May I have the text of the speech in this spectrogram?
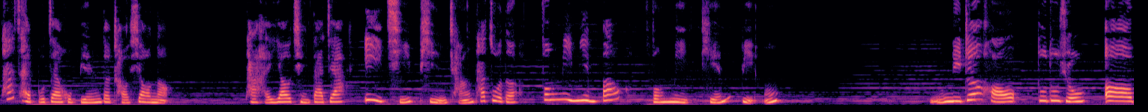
他才不在乎别人的嘲笑呢。他还邀请大家一起品尝他做的蜂蜜面包、蜂蜜甜饼。你真好。突突熊，哦，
